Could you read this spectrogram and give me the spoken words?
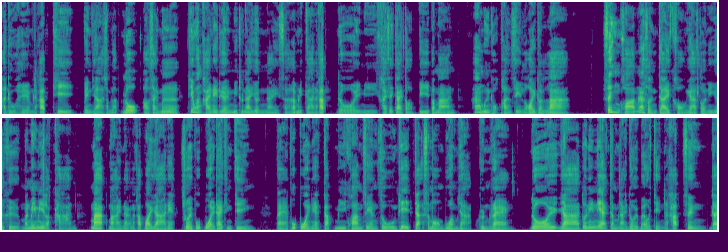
อะดูเฮมนะครับ ที่ เป็นยาสำหรับโรคอัลไซเมอร์ ที่วางขายในเดือนมิถุนายนในสหรัฐอเมริกานะครับ โดยมีค่าใช้จ่ายต่อปีประมาณ 56,400 ดอลลาร์ ซึ่งความน่าสนใจของยาตัวนี้ก็คือ มันไม่มีหลักฐานมากมายนักนะครับ ว่ายาเนี่ยช่วยผู้ป่วยได้จริง ๆ แต่ผู้ป่วยเนี่ยกลับมีความเสี่ยงสูงที่จะสมองบวมอย่างรุนแรง โดยยาตัวนี้เนี่ยจำหน่ายโดยไบโอเจนนะครับ ซึ่งได้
